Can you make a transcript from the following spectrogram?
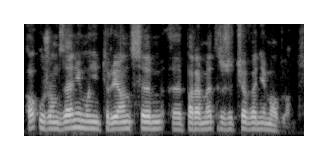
o urządzeniu monitorującym e, parametry życiowe niemowląt.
